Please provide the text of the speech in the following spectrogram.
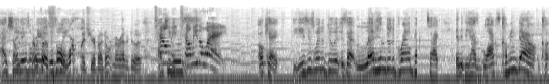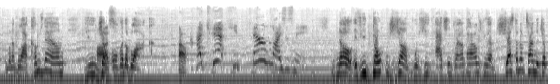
Actually, there's a there way. was a small a warp glitch here, but I don't remember how to do it. Tell Actually, me, there's- tell me the way. Okay, the easiest way to do it is that let him do the ground pound attack, and if he has blocks coming down, when a block comes down, you Pause. jump over the block. I can't. He paralyzes me. No, if you don't jump when he actually ground pounds, you have just enough time to jump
